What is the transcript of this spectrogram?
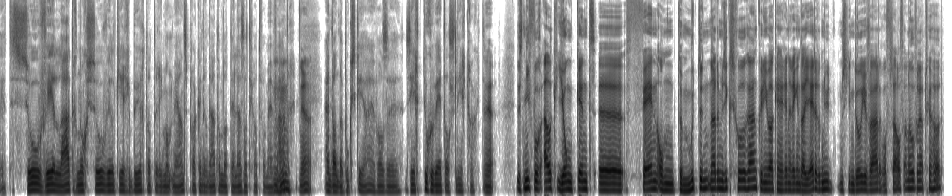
het is zoveel later nog zoveel keer gebeurd dat er iemand mij aansprak, inderdaad, omdat hij les had gehad van mijn vader. Mm-hmm. Ja. En dan dat boekje, ja, hij was zeer toegewijd als leerkracht. Ja. Dus niet voor elk jong kind uh, fijn om te moeten naar de muziekschool gaan. Ik weet niet welke herinneringen dat jij er nu misschien door je vader of zelf aan over hebt gehouden.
